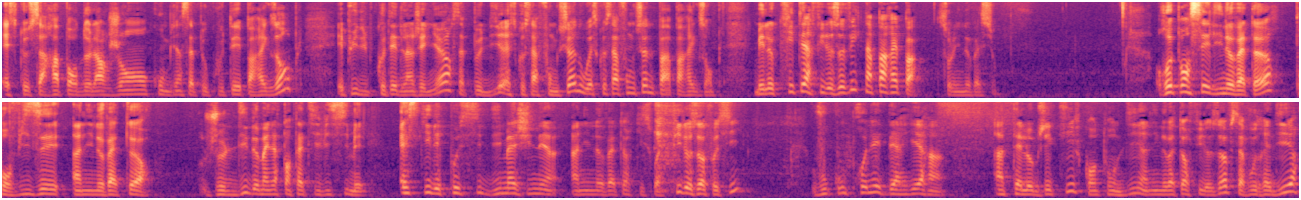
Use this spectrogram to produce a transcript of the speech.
est-ce que ça rapporte de l'argent, combien ça peut coûter par exemple, et puis du côté de l'ingénieur, ça peut dire est-ce que ça fonctionne ou est-ce que ça ne fonctionne pas par exemple. Mais le critère philosophique n'apparaît pas sur l'innovation. Repenser l'innovateur pour viser un innovateur, je le dis de manière tentative ici, mais est-ce qu'il est possible d'imaginer un innovateur qui soit philosophe aussi? Vous comprenez derrière un, tel objectif, quand on dit un innovateur philosophe, ça voudrait dire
